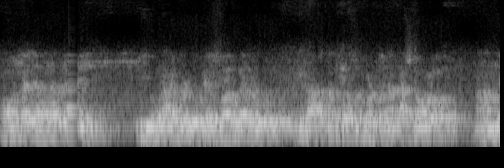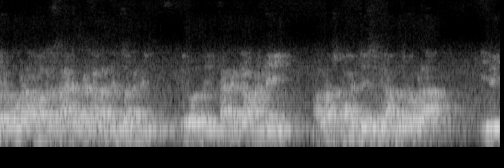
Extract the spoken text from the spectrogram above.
పవన్ కళ్యాణ్ గారు కానీ ఈ యువ నాయకుడు లోకేష్ బాబు గారు ఈ రాష్ట్రం కోసం పడుతున్న కష్టంలో మనందరం కూడా వాళ్ళ సహాయ సహకారాలు అందించాలని ఈరోజు ఈ కార్యక్రమాన్ని మళ్ళా స్టార్ట్ చేసి మీరు అందరూ కూడా ఇది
